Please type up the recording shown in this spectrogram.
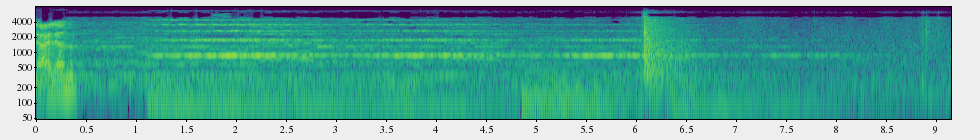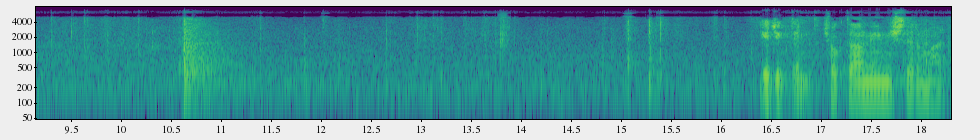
Lale Hanım. Geciktin. Çok daha mühim işlerim vardı.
